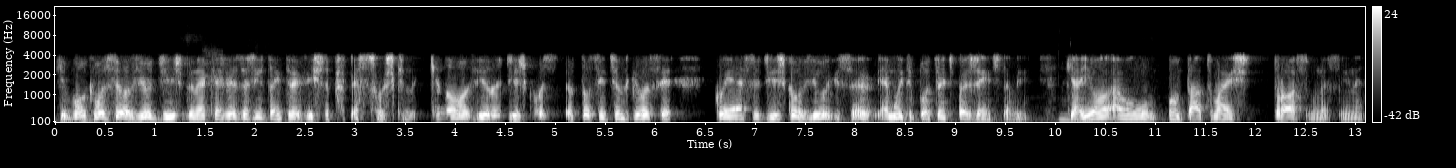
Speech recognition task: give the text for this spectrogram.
Que bom que você ouviu o disco, né? Que às vezes a gente dá entrevista para pessoas que, que não ouviram o disco. Eu estou sentindo que você conhece o disco, ouviu, isso é, é muito importante para a gente também. Uhum. Que aí há um contato mais próximo, né, assim, né?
